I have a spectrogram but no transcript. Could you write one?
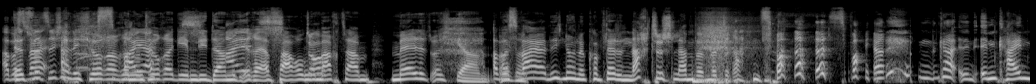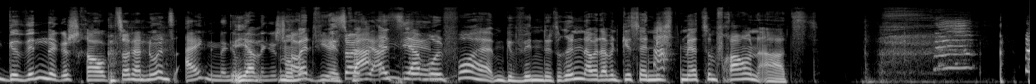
aber Es, war, wird sicherlich es Hörerinnen und Hörer geben, die damit ihre Erfahrungen gemacht haben. Meldet euch gern. Aber Also- es war ja nicht noch eine komplette Nachttischlampe mit dran, es war ja in, in kein Gewinde geschraubt, sondern nur ins eigene Gewinde Ja, geschraubt. Moment, wie, es soll war es ja wohl vorher im Gewinde drin, aber damit gehst du ja nicht mehr zum Frauenarzt.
